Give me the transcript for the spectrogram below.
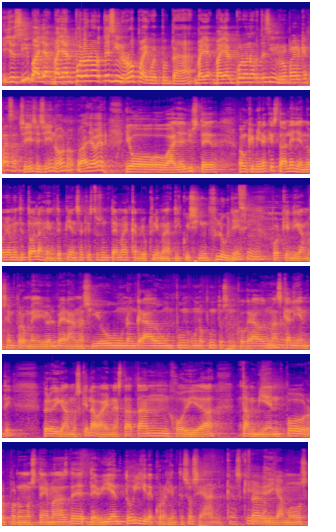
Y yo sí, vaya, vaya al Polo Norte sin ropa, güey, puta. ¿ah? Vaya, vaya al Polo Norte sin ropa a ver qué pasa. Sí, sí, sí, no, no, vaya a ver. Y O, o vaya y usted, aunque mira que estaba leyendo, obviamente toda la gente piensa que esto es un tema de cambio climático y sí influye, Sí. porque digamos en promedio el verano ha sido un grado, un pun- 1.5 grados más caliente, pero digamos que la vaina está tan jodida también por, por unos temas de, de viento y de corrientes oceánicas que Claro. digamos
